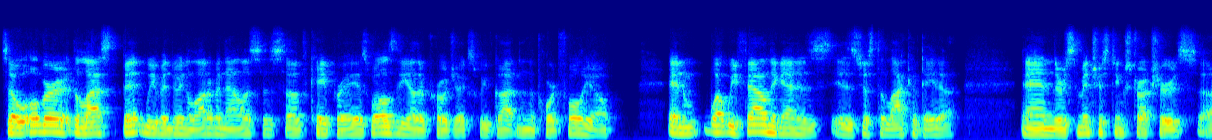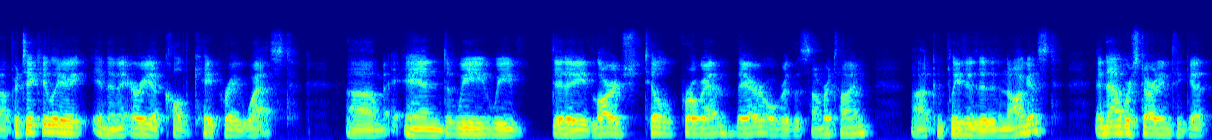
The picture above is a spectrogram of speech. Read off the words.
So over the last bit, we've been doing a lot of analysis of Cape Ray as well as the other projects we've gotten in the portfolio. And what we found again is is just a lack of data. And there's some interesting structures, uh, particularly in an area called Cape Ray West. Um, and we we did a large till program there over the summertime, uh, completed it in August, and now we're starting to get.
